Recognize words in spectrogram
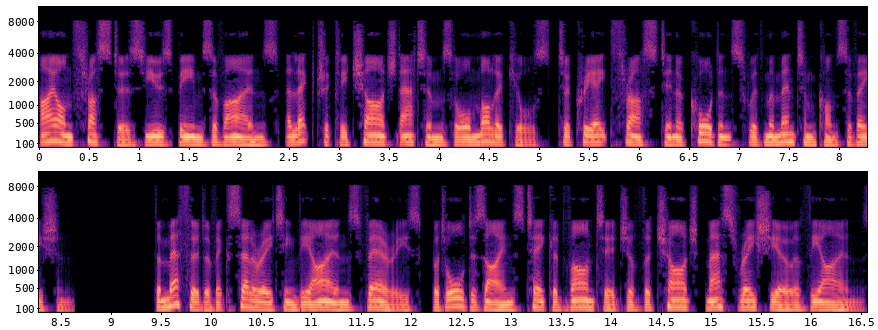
Ion thrusters use beams of ions electrically charged atoms or molecules to create thrust in accordance with momentum conservation. The method of accelerating the ions varies, but all designs take advantage of the charge-mass ratio of the ions.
